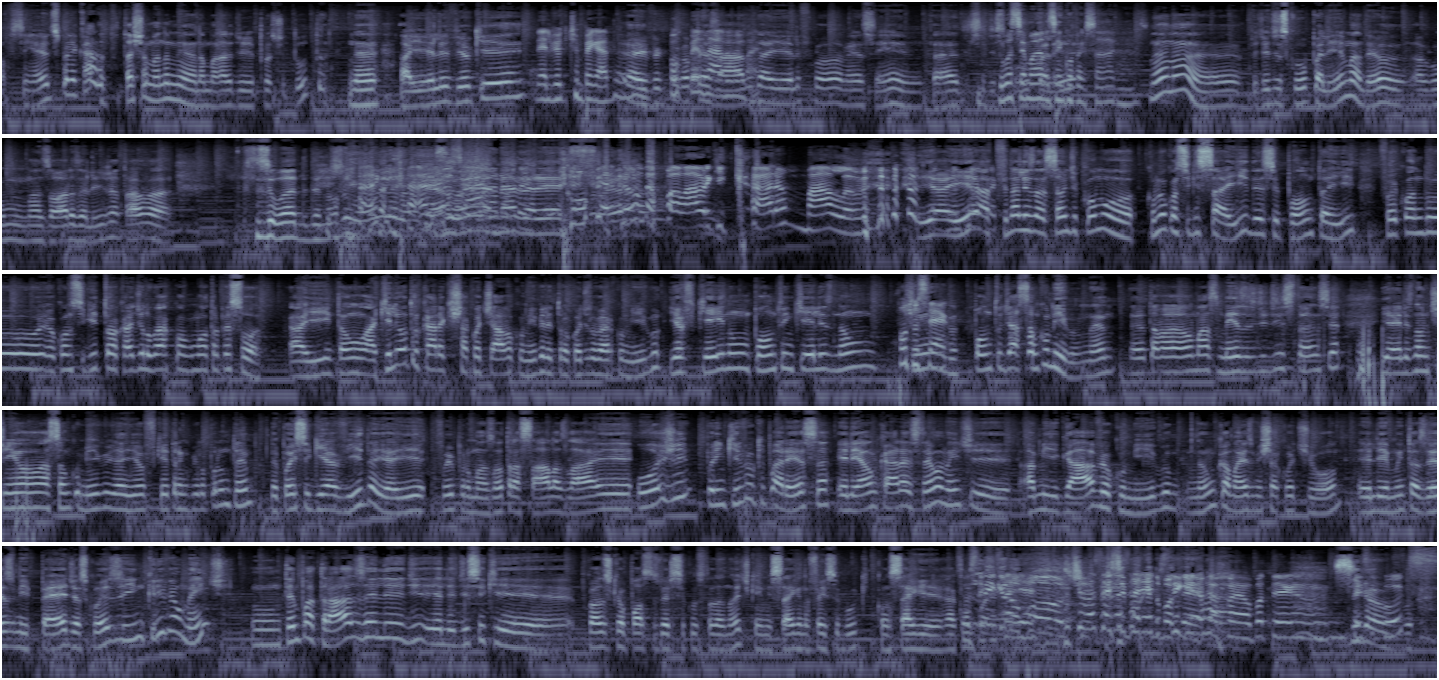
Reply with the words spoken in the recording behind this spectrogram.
assim. Aí eu disse pra ele, cara, tu tá chamando minha namorada de prostituta, né? Aí ele viu que. Daí ele viu que tinha pegado Aí ele viu um que pouco pegou pesado, pesado, daí ele ficou meio assim, tá? Se desculpa Duas semanas sem ali. conversar com eles. Não, não, eu pedi desculpa ali, mandeu algumas horas ali, já tava Zoando de novo. zoando, Cara, né? cara, Zoando, never end. Com o perdão da palavra, que cara mala. E aí, a finalização de como, como eu consegui sair desse ponto aí foi quando eu consegui trocar de lugar com alguma outra pessoa. Aí, então, aquele outro cara que chacoteava comigo, ele trocou de lugar comigo e eu fiquei num ponto em que eles não. Ponto cego. Ponto de ação comigo, né? Eu tava a umas mesas de distância e aí eles não tinham ação comigo e aí eu fiquei tranquilo por um tempo. Depois segui a vida e aí fui para umas outras salas lá e hoje, por incrível que pareça, ele é um cara extremamente amigável comigo, nunca mais me chacoteou. Ele muitas vezes me pede as coisas e incrivelmente um tempo atrás ele, ele disse que, por causa que eu posto os versículos toda noite, quem me segue no Facebook consegue acompanhar. Link no post, Se você Facebook do de seguir o Botega. Rafael Botega no Siga.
